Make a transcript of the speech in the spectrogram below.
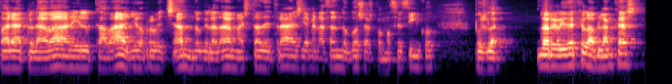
para clavar el caballo aprovechando que la dama está detrás y amenazando cosas como C5, pues la, la realidad es que las blancas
